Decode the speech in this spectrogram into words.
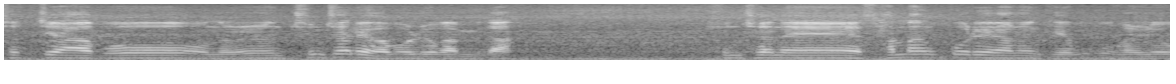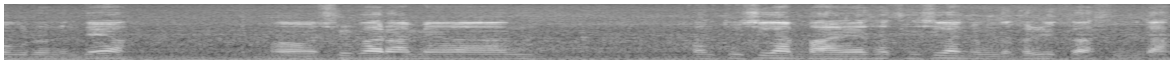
첫째하고 오늘은 춘천에 가보려고 합니다. 춘천에 사망골이라는 계곡을 가려고 그러는데요. 어, 출발하면 한 2시간 반에서 3시간 정도 걸릴 것 같습니다.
